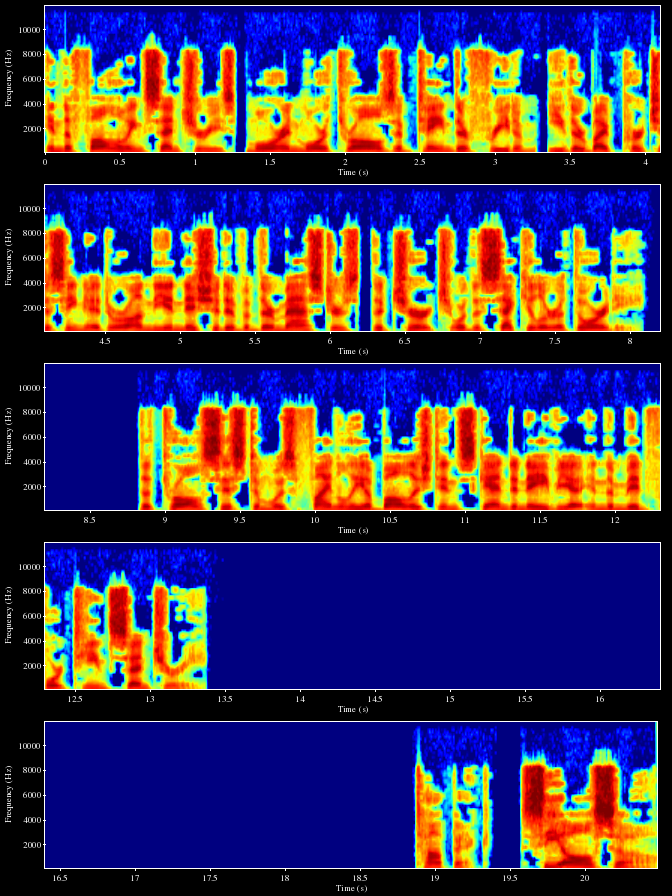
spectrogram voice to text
In the following centuries, more and more thralls obtained their freedom, either by purchasing it or on the initiative of their masters, the church or the secular authority. The thrall system was finally abolished in Scandinavia in the mid-14th century. See also.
